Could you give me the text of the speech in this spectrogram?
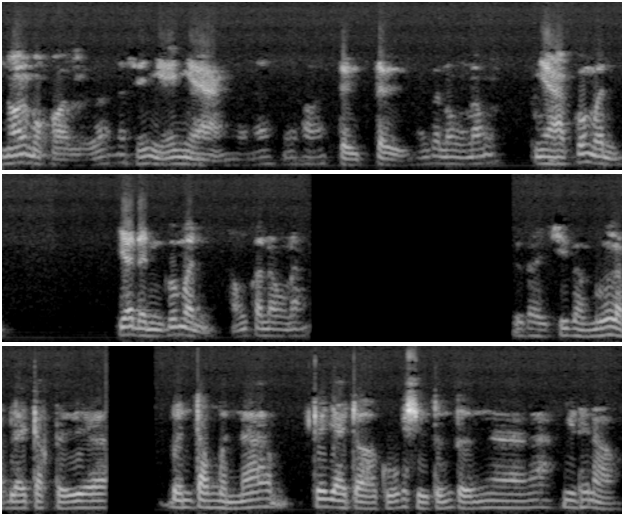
Nói một hồi nữa nó sẽ nhẹ nhàng và nó sẽ hỏi từ từ không có nôn nóng. Nhà của mình gia đình của mình không có nôn nóng. Thưa thầy, chỉ cần muốn lập lại trật tự ờ, bên trong mình á, cái vai trò của cái sự tưởng tượng à, nó như thế nào?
